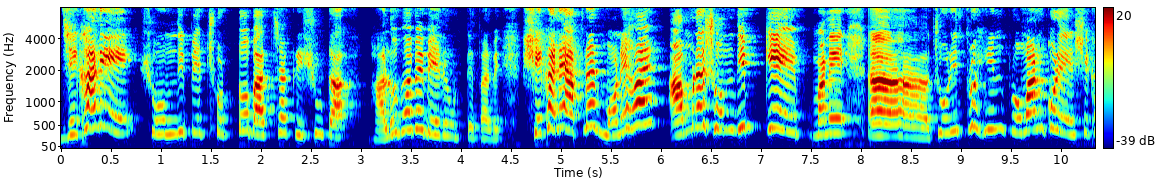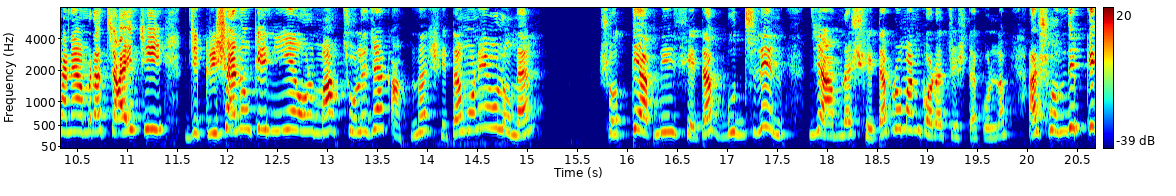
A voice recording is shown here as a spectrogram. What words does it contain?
যেখানে সন্দীপের ছোট্ট বাচ্চা কৃষুটা ভালোভাবে বেড়ে উঠতে পারবে। সেখানে আপনার মনে হয় আমরা সন্দীপকে মানে চরিত্রহীন প্রমাণ করে সেখানে আমরা চাইছি যে কৃষাণুকে নিয়ে ওর মা চলে যাক? আপনার সেটা মনে হলো ম্যাম সত্যি আপনি সেটা বুঝলেন যে আমরা সেটা প্রমাণ করার চেষ্টা করলাম? আর সন্দীপকে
